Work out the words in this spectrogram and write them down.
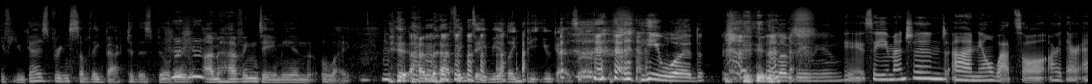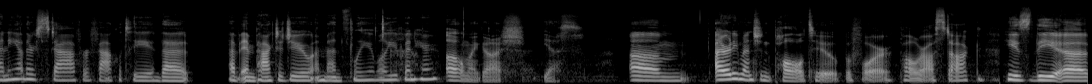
if you guys bring something back to this building, I'm having Damien like, I'm having Damien like beat you guys up. he would. I love Damien. Okay, So you mentioned uh, Neil Wetzel. Are there any other staff or faculty that have impacted you immensely while you've been here? Oh my gosh. Yes. Um, I already mentioned Paul too before, Paul Rostock. He's the uh,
